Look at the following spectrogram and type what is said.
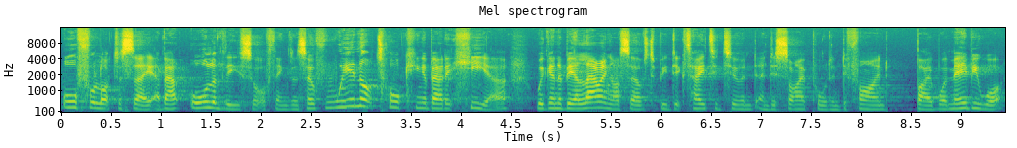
awful lot to say about all of these sort of things. And so if we're not talking about it here, we're going to be allowing ourselves to be dictated to and, and discipled and defined by maybe what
